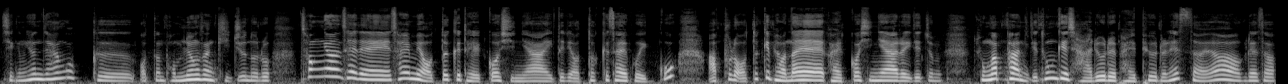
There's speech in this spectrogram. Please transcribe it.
지금 현재 한국 그 어떤 법령상 기준으로 청년 세대의 삶이 어떻게 될 것이냐, 이들이 어떻게 어떻게 살고 있고 앞으로 어떻게 변해 갈 것이냐를 이제 좀 종합한 이제 통계 자료를 발표를 했어요. 그래서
